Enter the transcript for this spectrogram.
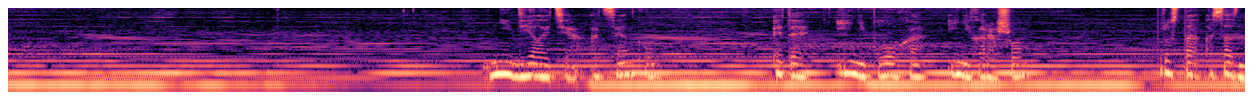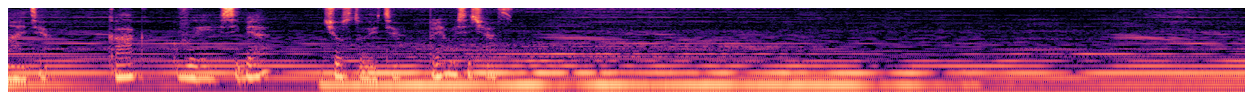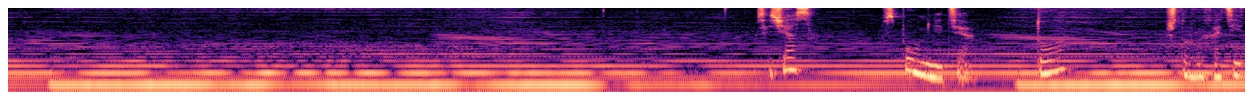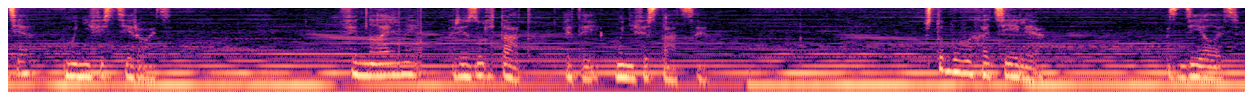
Не делайте оценку. Это и неплохо, и нехорошо. Просто осознайте, как вы себя чувствуете прямо. Сейчас вспомните то, что вы хотите манифестировать. Финальный результат этой манифестации. Что бы вы хотели сделать,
